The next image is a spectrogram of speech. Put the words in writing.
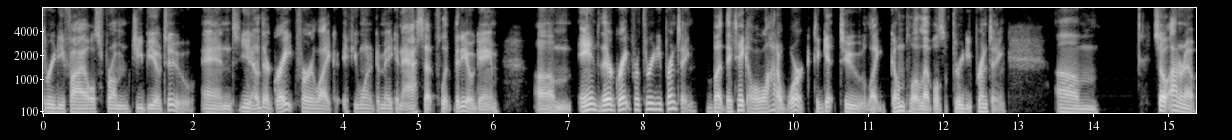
3D files from GBO2 and you know they're great for like if you wanted to make an asset flip video game um and they're great for 3D printing but they take a lot of work to get to like Gunpla levels of 3D printing um so I don't know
